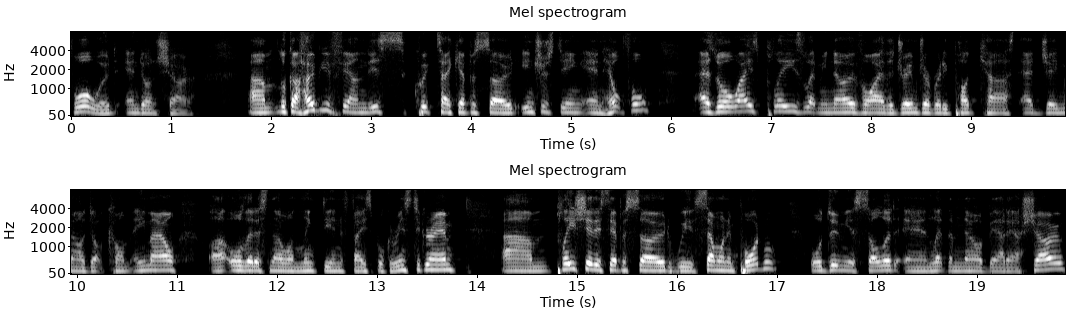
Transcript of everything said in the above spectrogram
forward and on show. Um, look, I hope you found this quick take episode interesting and helpful. As always, please let me know via the Dream Job Ready podcast at gmail.com email uh, or let us know on LinkedIn, Facebook, or Instagram. Um, please share this episode with someone important or do me a solid and let them know about our show.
